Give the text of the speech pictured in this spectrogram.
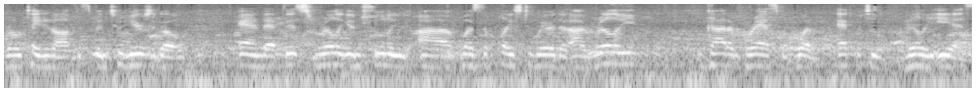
rotated off. It's been two years ago, and that this really and truly uh, was the place to where that I really got a grasp of what equity really is.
